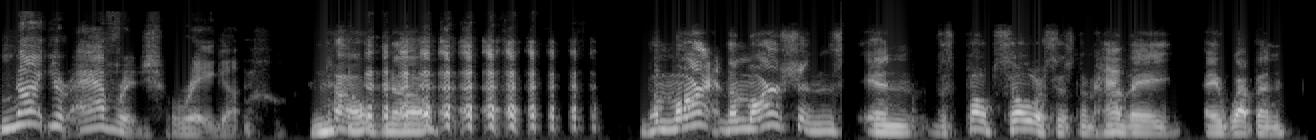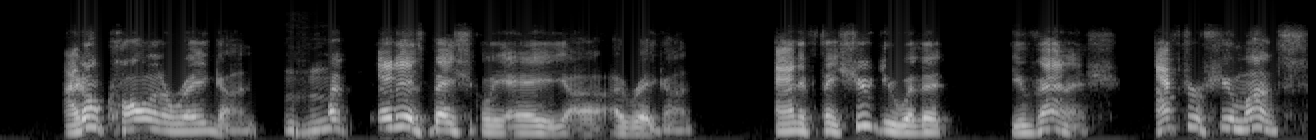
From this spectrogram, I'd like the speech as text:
Not your average ray gun. No, no. The Mar the Martians in the pulp solar system have a a weapon. I don't call it a ray gun, mm-hmm. but it is basically a uh, a ray gun. And if they shoot you with it, you vanish. After a few months,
